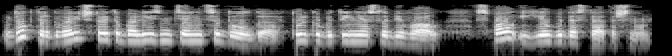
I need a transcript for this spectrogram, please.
Доктор говорит, что эта болезнь тянется долго, только бы ты не ослабевал, спал и ел бы достаточно.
